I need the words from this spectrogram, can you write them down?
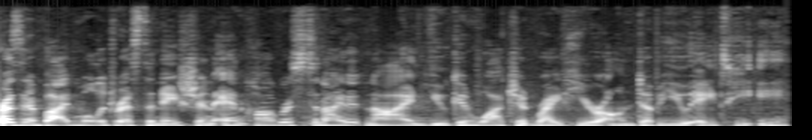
President Biden will address the nation and Congress tonight at 9. You can watch it right here on WATE.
